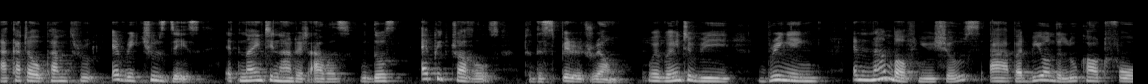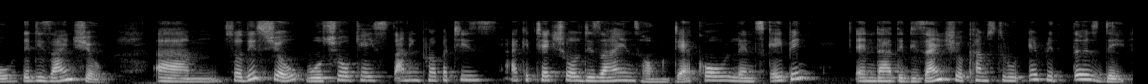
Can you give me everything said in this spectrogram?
Hakata will come through every Tuesdays at 1900 hours with those epic travels to the spirit realm. We're going to be bringing a number of new shows, uh, but be on the lookout for the design show. Um, so this show will showcase stunning properties, architectural designs, home decor, landscaping, and uh, the design show comes through every Thursday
